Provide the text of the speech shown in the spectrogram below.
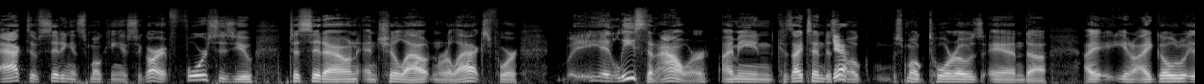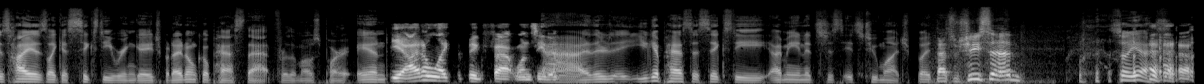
act of sitting and smoking a cigar it forces you to sit down and chill out and relax for at least an hour. I mean, because I tend to Yeah. smoke smoke toros and uh, I you know I go as high as like a sixty ring gauge, but I don't go past that for the most part. And Yeah, I don't like the big fat ones either. ah, there's you get past a sixty, I mean it's just it's too much. But That's what she said. So yeah,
